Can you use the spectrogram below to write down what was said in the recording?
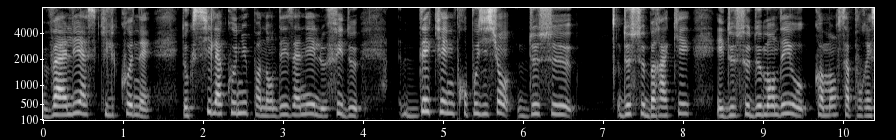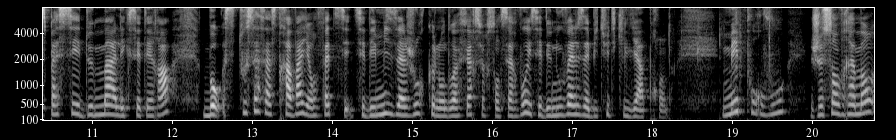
va aller à ce qu'il connaît. Donc, s'il a connu pendant des années le fait de, dès qu'il y a une proposition, de se, de se braquer et de se demander comment ça pourrait se passer, de mal, etc. Bon, tout ça, ça se travaille en fait. C'est des mises à jour que l'on doit faire sur son cerveau et c'est des nouvelles habitudes qu'il y a à prendre. Mais pour vous, je sens vraiment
